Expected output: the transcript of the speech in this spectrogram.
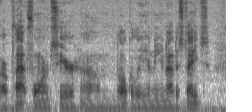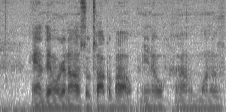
or platforms here um, locally in the United States. And then we're going to also talk about, you know, um, one of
